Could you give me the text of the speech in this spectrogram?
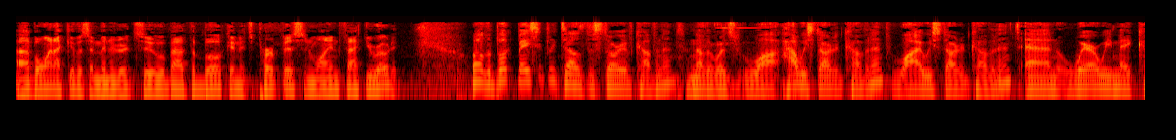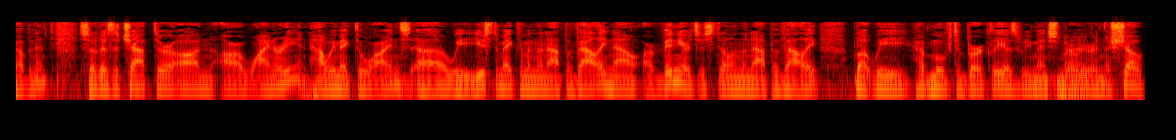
Uh, but why not give us a minute or two about the book and its purpose and why, in fact, you wrote it? Well, the book basically tells the story of Covenant. In other words, why, how we started Covenant, why we started Covenant, and where we make Covenant. So there's a chapter on our winery and how we make the wines. Uh, we used to make them in the Napa Valley. Now our vineyards are still in the Napa Valley, but we have moved to Berkeley, as we mentioned Right. earlier in the show.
